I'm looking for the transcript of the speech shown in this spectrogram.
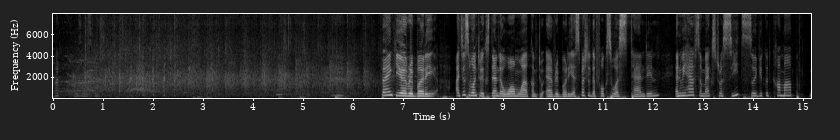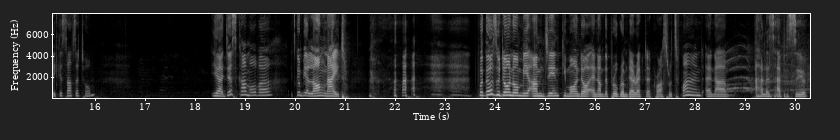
Thank you, everybody. I just want to extend a warm welcome to everybody, especially the folks who are standing. And we have some extra seats, so if you could come up, make yourselves at home. Yeah, just come over. It's going to be a long night. For those who don't know me, I'm Jane Kimondo, and I'm the program director at Crossroads Fund, and um, I'm always happy to see you.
